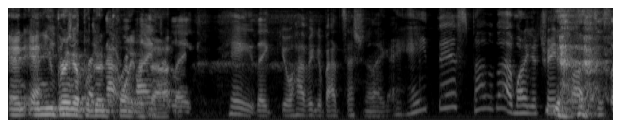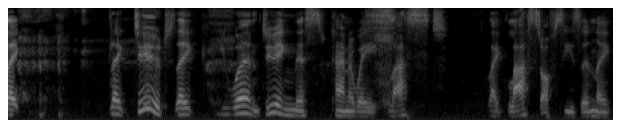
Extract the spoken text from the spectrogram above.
and yeah, and you bring up a like good point reminder, with that. Like, hey, like you're having a bad session. Like, I hate this. Blah blah blah. One of your training partners is like, like, dude, like you weren't doing this kind of weight last, like last off season. Like,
